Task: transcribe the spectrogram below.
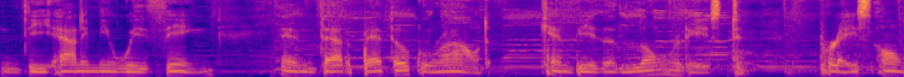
the enemy within, and that battleground can be the loneliest place on.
